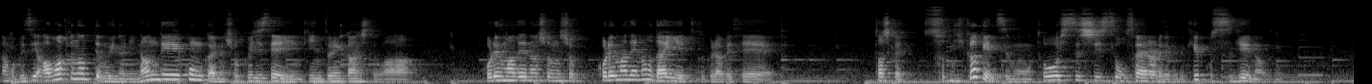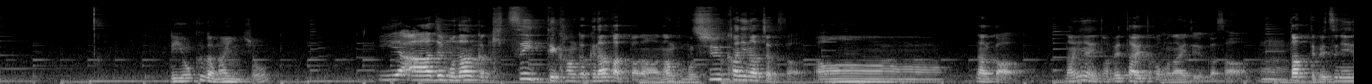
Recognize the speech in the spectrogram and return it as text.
なんか別に甘くなってもいいのになんで今回の食事制限筋トレに関してはこれまでのその食これまでのダイエットと比べて確かにそ2ヶ月も糖質脂質抑えられてるって結構すげえなと思って。で欲がないんでしょ？いやーでもなんかきついって感覚なかったな。なんかもう習慣になっちゃってた。ああなんか何々食べたいとかもないというかさうん。だって別に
